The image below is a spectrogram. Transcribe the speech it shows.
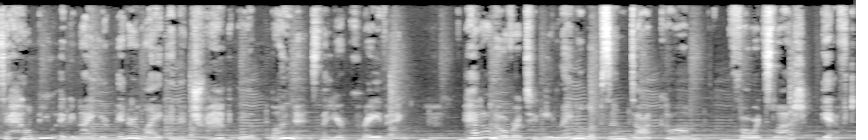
to help you ignite your inner light and attract the abundance that you're craving. Head on over to elenalipson.com forward slash gift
